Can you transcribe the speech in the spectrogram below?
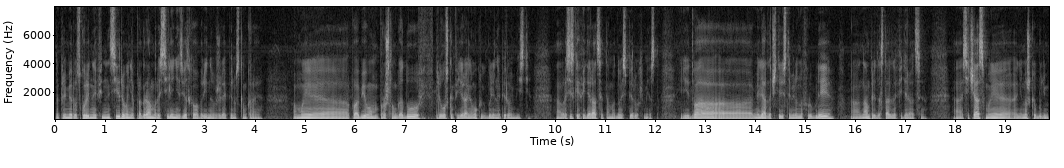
например, ускоренное финансирование программы расселения из ветхого аварийного жилья в Пермском крае. Мы э, по объемам в прошлом году в Приволжском федеральном округе были на первом месте. А в Российской Федерации там одно из первых мест. И 2 э, миллиарда 400 миллионов рублей нам предоставила Федерация. Сейчас мы немножко будем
